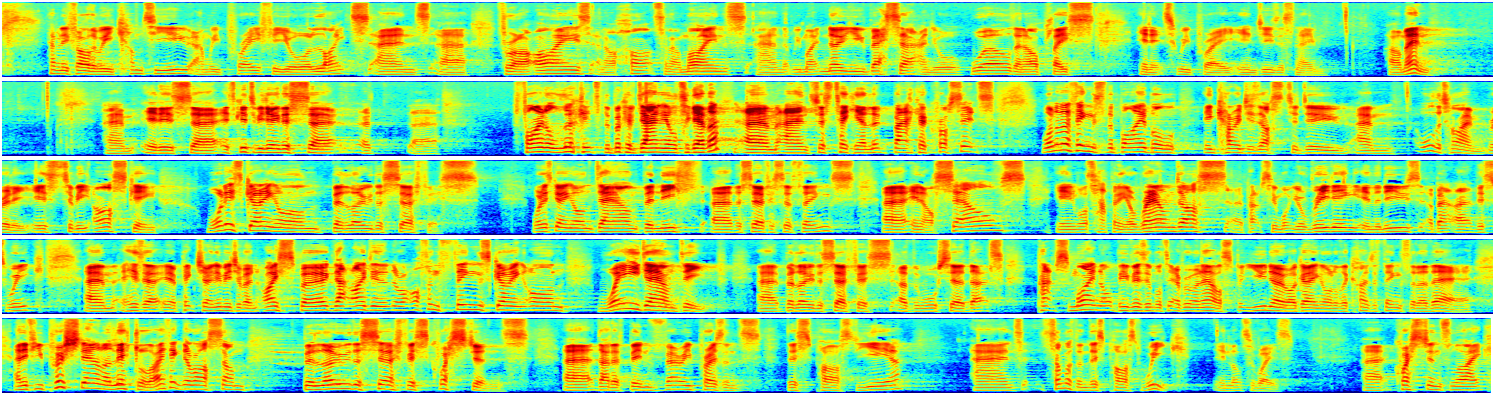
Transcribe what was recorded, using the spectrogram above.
Heavenly Father, we come to you and we pray for your light and uh, for our eyes and our hearts and our minds, and that we might know you better and your world and our place in it. We pray in Jesus' name. Amen. Um, it is, uh, it's good to be doing this uh, uh, uh final look at the book of Daniel together um, and just taking a look back across it. One of the things the Bible encourages us to do um, all the time, really, is to be asking what is going on below the surface? What is going on down beneath uh, the surface of things uh, in ourselves, in what's happening around us, uh, perhaps in what you're reading in the news about uh, this week. Um, here's a you know, picture, an image of an iceberg. That idea that there are often things going on way down deep uh, below the surface of the water that perhaps might not be visible to everyone else, but you know are going on, are the kinds of things that are there. And if you push down a little, I think there are some below the surface questions uh, that have been very present this past year, and some of them this past week in lots of ways. Uh, questions like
